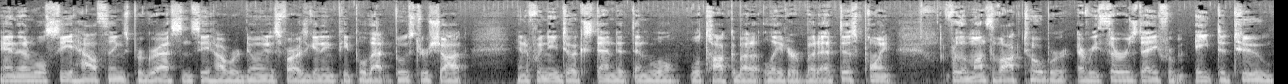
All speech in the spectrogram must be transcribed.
and then we'll see how things progress and see how we're doing as far as getting people that booster shot. And if we need to extend it, then we'll we'll talk about it later. But at this point, for the month of October, every Thursday from eight to two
